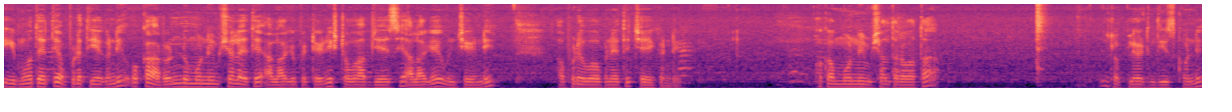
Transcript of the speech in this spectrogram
ఈ మూత అయితే అప్పుడే తీయకండి. ఒక రెండు మూడు నిమిషాలు అయితే అలాగే పెట్టేయండి. స్టవ్ ఆఫ్ చేసి అలాగే ఉంచేయండి. అప్పుడే ఓపెన్ అయితే చేయకండి. ఒక మూడు నిమిషాల తర్వాత ఇట్లా ప్లేట్ని తీసుకోండి.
